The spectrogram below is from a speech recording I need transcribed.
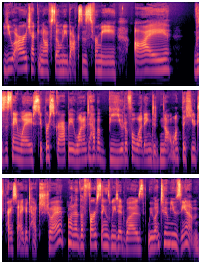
You are checking off so many boxes for me. I was the same way, super scrappy, wanted to have a beautiful wedding, did not want the huge price tag attached to it. One of the first things we did was we went to a museum,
